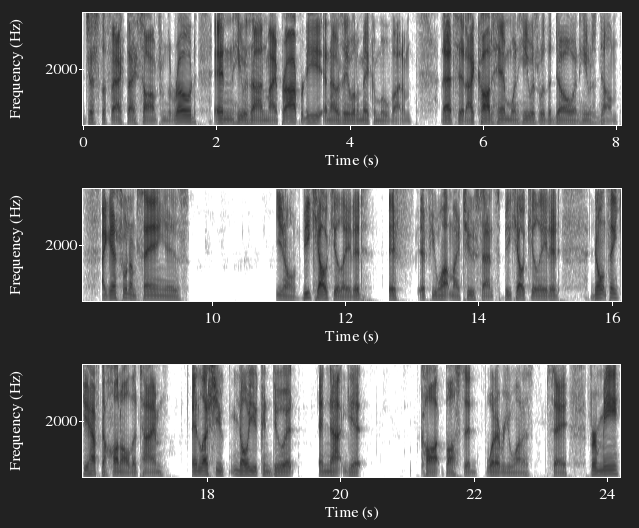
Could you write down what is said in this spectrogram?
just the fact I saw him from the road and he was on my property and I was able to make a move on him. That's it. I caught him when he was with a doe and he was dumb. I guess what I'm saying is, you know, be calculated. If if you want my two cents, be calculated. Don't think you have to hunt all the time unless you know you can do it and not get caught, busted, whatever you want to say. For me,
